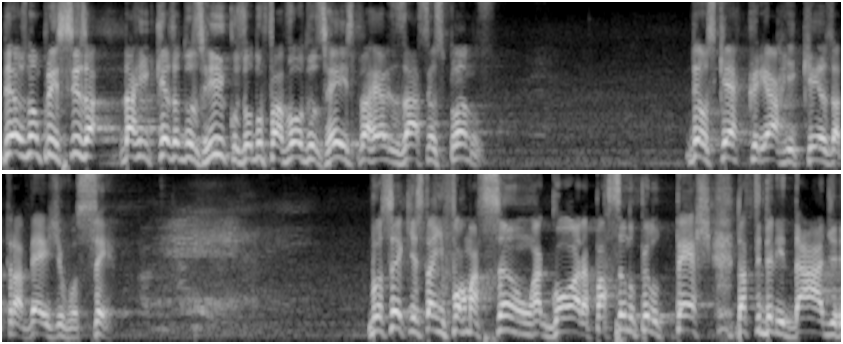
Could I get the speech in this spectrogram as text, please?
Deus não precisa da riqueza dos ricos ou do favor dos reis para realizar seus planos. Deus quer criar riqueza através de você. Você que está em formação agora, passando pelo teste da fidelidade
